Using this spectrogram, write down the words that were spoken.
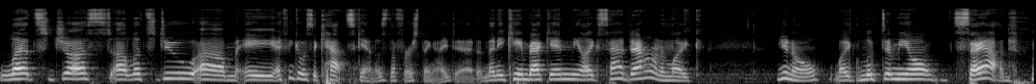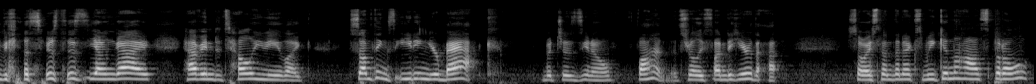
let's just uh, let's do um, a i think it was a cat scan was the first thing i did. And then he came back in and he like sat down and like you know like looked at me all sad because there's this young guy having to tell me like something's eating your back which is you know fun. It's really fun to hear that. So i spent the next week in the hospital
